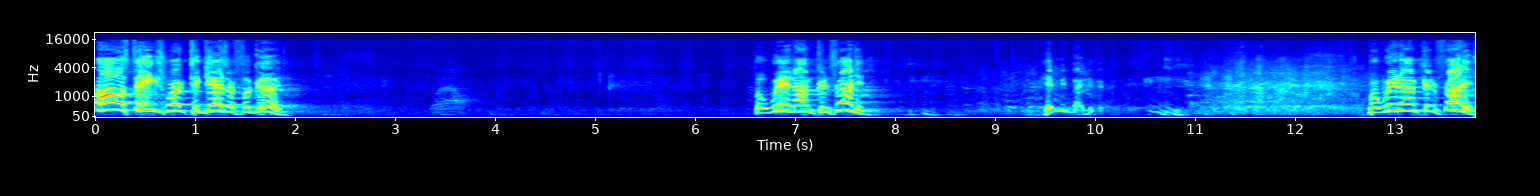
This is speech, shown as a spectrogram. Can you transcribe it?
all things work together for good. Wow. But when I'm confronted, hit me back. But when I'm confronted,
